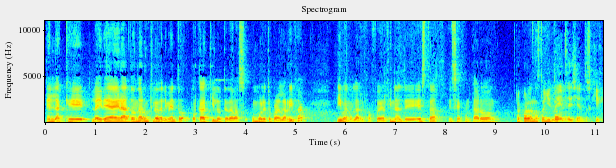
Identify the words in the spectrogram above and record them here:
en la que la idea era donar un kilo de alimento, por cada kilo te dabas un boleto para la rifa. Y bueno, la rifa fue al final de esta, se juntaron, ¿recuerdan, Toñito? 1600 kilos.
